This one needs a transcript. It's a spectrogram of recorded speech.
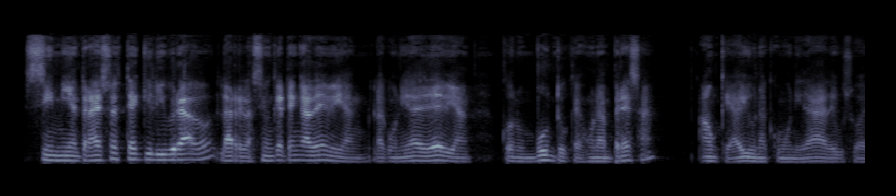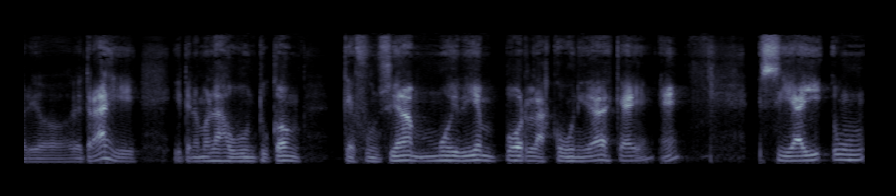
si mientras eso esté equilibrado, la relación que tenga Debian, la comunidad de Debian con Ubuntu, que es una empresa, aunque hay una comunidad de usuarios detrás y, y tenemos las UbuntuCon que funcionan muy bien por las comunidades que hay, ¿eh? Si hay un,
